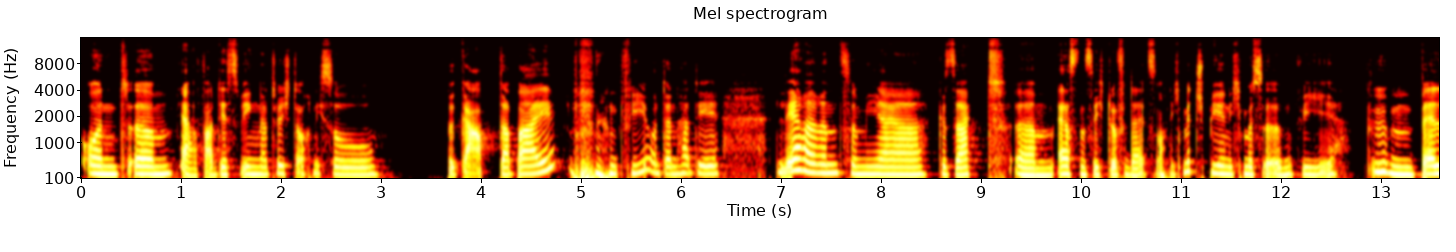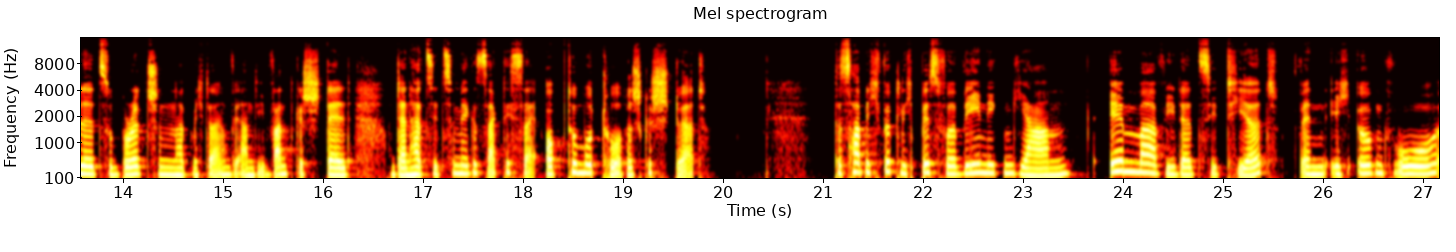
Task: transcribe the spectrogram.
Und ähm, ja, war deswegen natürlich doch nicht so begabt dabei irgendwie. Und dann hat die Lehrerin zu mir gesagt, ähm, erstens, ich dürfe da jetzt noch nicht mitspielen, ich müsse irgendwie üben, Bälle zu bridgen, hat mich da irgendwie an die Wand gestellt. Und dann hat sie zu mir gesagt, ich sei optomotorisch gestört. Das habe ich wirklich bis vor wenigen Jahren immer wieder zitiert. Wenn ich irgendwo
